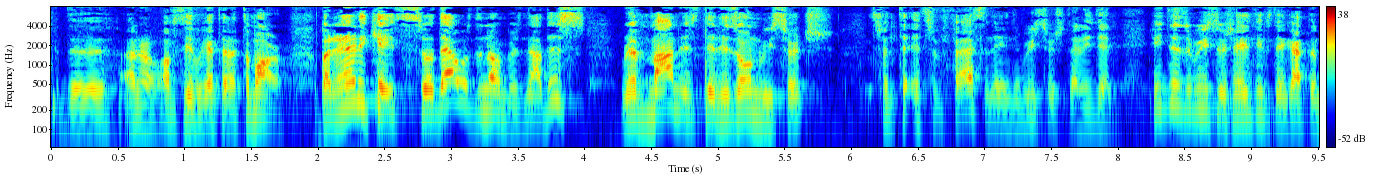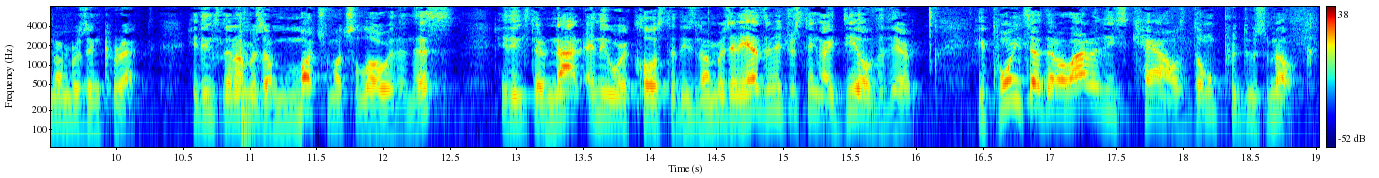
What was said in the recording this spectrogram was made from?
the, I don't know. I'll see if we get to that tomorrow. But in any case, so that was the numbers. Now this Rev Manis did his own research. It's, it's fascinating the research that he did. He did the research and he thinks they got the numbers incorrect. He thinks the numbers are much, much lower than this. He thinks they're not anywhere close to these numbers. And he has an interesting idea over there. He points out that a lot of these cows don't produce milk.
